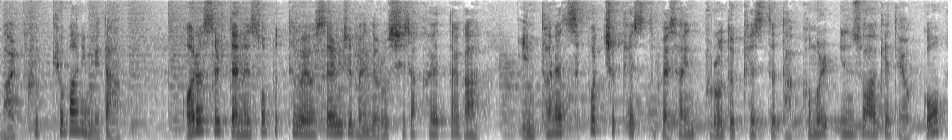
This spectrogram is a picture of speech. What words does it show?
마크 큐반입니다. 어렸을 때는 소프트웨어 세일즈맨으로 시작하였다가 인터넷 스포츠캐스트 회사인 브로드캐스트닷컴을 인수하게 되었고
